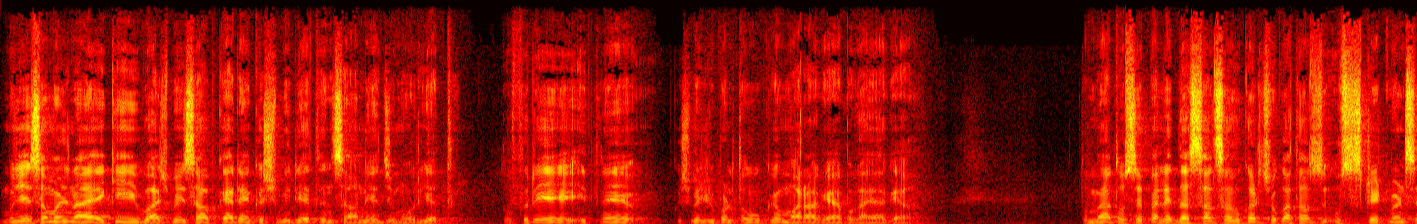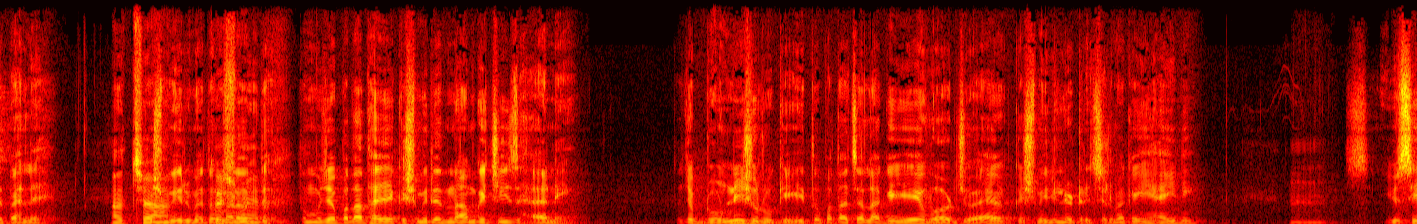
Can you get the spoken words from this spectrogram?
मुझे समझना आया कि वाजपेयी साहब कह रहे हैं कश्मीरियत इंसानियत जमहूरियत। तो फिर ये इतने कश्मीरी पंडितों को क्यों मारा गया भगाया गया? तो मैं तो उससे पहले दस साल सर्व कर चुका था उस, उस स्टेटमेंट से पहले। अच्छा कश्मीर में तो मैंने तो मुझे पता था ये कश्मीरियत नाम की चीज़ है नहीं। तो जब ढूंढनी शुरू की तो पता चला कि ये वर्ड जो है कश्मीरी लिटरेचर में कहीं है ही नहीं। यू सी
